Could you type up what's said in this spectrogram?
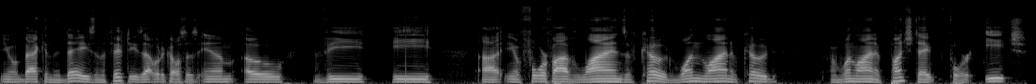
you know back in the days in the 50s that would have cost us M O V E uh, you know four or five lines of code, one line of code, one line of punch tape for each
